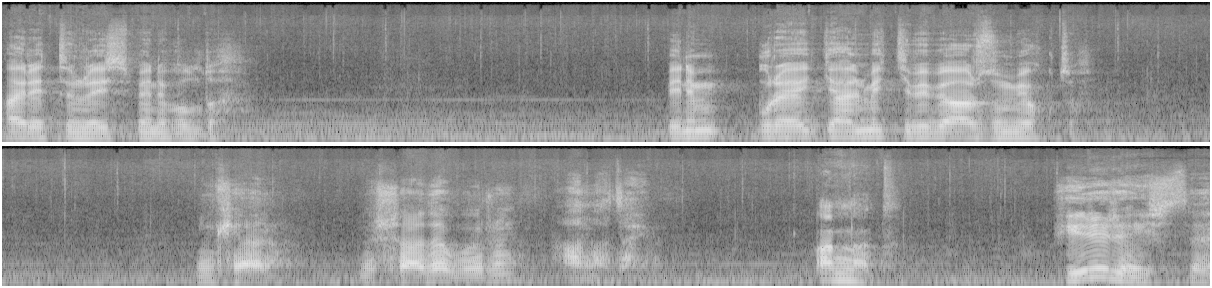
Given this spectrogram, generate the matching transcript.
Hayrettin Reis beni buldu. Benim buraya gelmek gibi bir arzum yoktu. Hünkârım. Müsaade buyurun anlatayım. Anlat. Piri Reis de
